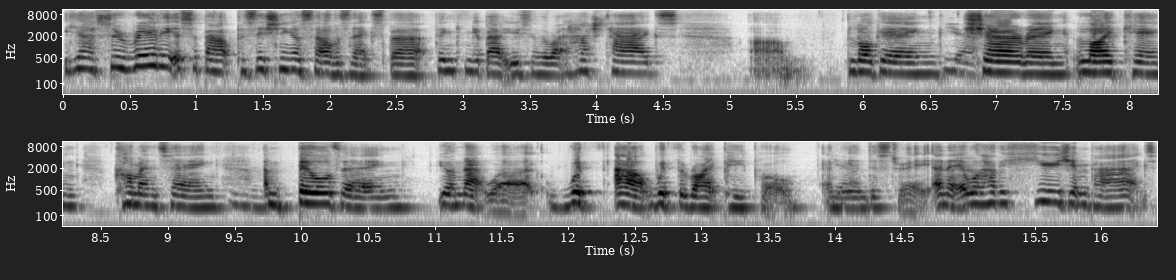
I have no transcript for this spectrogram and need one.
Yeah, so really it's about positioning yourself as an expert, thinking about using the right hashtags, um, blogging, Yeah. sharing, liking, commenting, Mm. and building your network with out with the right people in the industry, and it will have a huge impact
